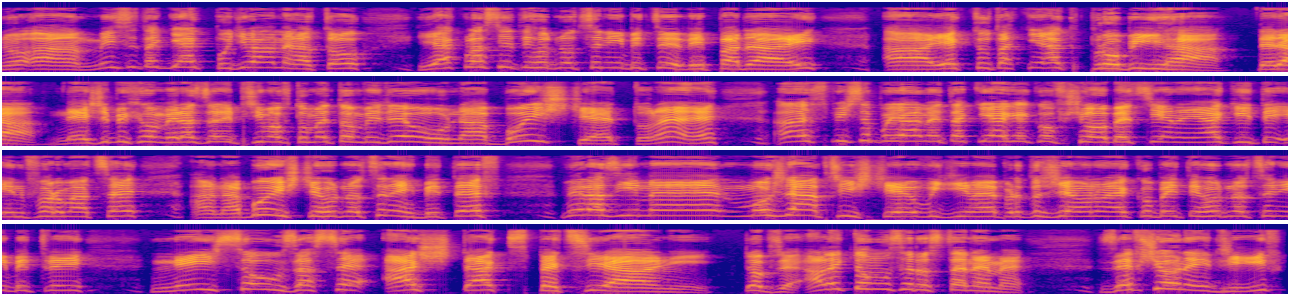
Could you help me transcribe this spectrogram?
No a my se tak nějak podíváme na to, jak vlastně ty hodnocené bitvy vypadají a jak to tak nějak probíhá. Teda, ne, že bychom vyrazili přímo v tomto videu na bojiště, to ne, ale spíš se podíváme tak nějak jako všeobecně na nějaký ty informace a na bojiště hodnocených bitev vyrazíme možná příště, uvidíme, protože ono jakoby ty hodnocené bitvy nejsou zase až tak speciální. Dobře, ale k tomu se dostaneme. Ze všeho nejdřív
